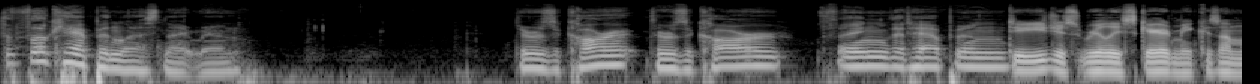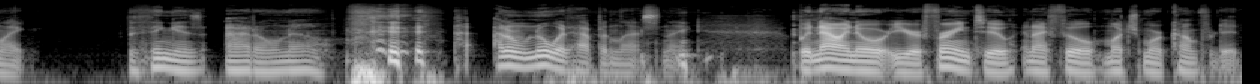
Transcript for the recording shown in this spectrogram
The fuck happened last night, man? There was a car. There was a car thing that happened. Dude, you just really scared me because I'm like, the thing is, I don't know. I don't know what happened last night. But now I know what you're referring to, and I feel much more comforted.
